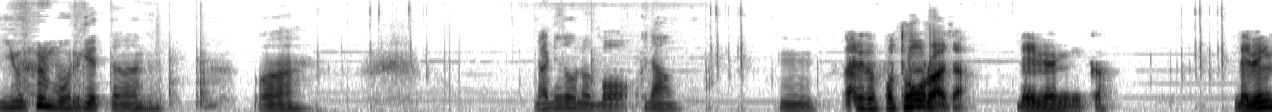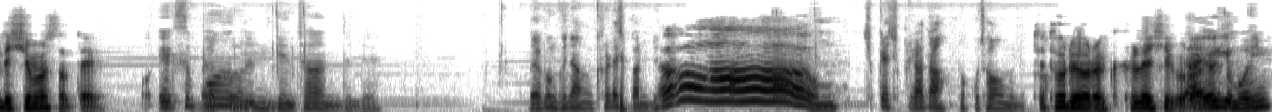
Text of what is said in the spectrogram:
이유를 모르겠다, 나는. 와, 난이도는 뭐, 그냥, 음. 난이도 보통으로 하자. 4명이니까. 4명인데 시험할 수 없대. 어, expert는 map은- 괜찮은데, 네. map은 그냥 클래식 간데? 아, 음. 쉽게 쉽게 가자. 덕구 처음이니까. tutorial은 클래식으로 야, 하자. 여기 뭐임?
